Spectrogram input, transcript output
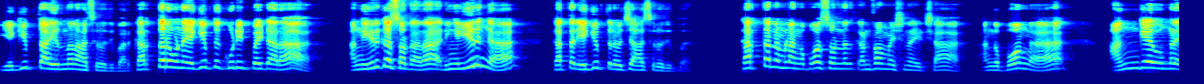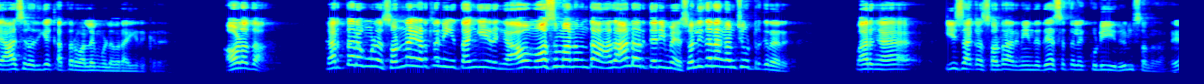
எகிப்தா இருந்தாலும் ஆசீர்வதிப்பார். கர்த்தர் உன்னை எகிப்துக்கு கூட்டிகிட்டு போயிட்டாரா? அங்கே இருக்க சொல்கிறாரா நீங்கள் இருங்க கர்த்தர் எகிப்தில் வச்சு ஆசீர்வதிப்பார். கர்த்தர் நம்மளை அங்கே போக சொன்னது கன்ஃபர்மேஷன் ஆயிடுச்சா? அங்கே போங்க அங்கே உங்களை ஆசீர்வதிக்க கர்த்தர் வல்லமுள்ளவராக இருக்கிறார் அவ்வளோதான் கர்த்தர் உங்களை சொன்ன இடத்துல நீங்கள் தங்கி இருங்க அவன் மோசமானவன் தான். அது ஆண்டவர் தெரியுமே. சொல்லி தான் நாங்கள் அமுச்சு விட்ருக்கிறாரு பாருங்க ஈசாக்கா சொல்கிறாரு நீ இந்த தேசத்தில் குடியிருன்னு சொல்கிறாரு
